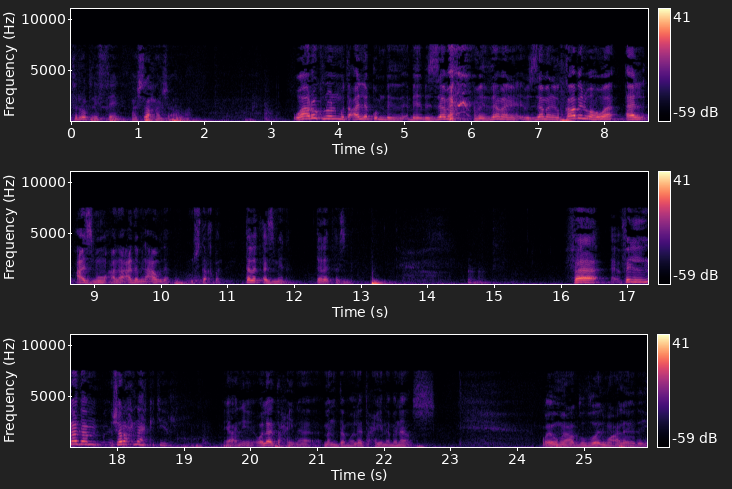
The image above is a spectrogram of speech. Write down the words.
في الركن الثاني. هشرحها إن شاء الله. وركن متعلق بالزمن بالزمن بالزمن القابل وهو العزم على عدم العودة مستقبل ثلاث أزمنة ثلاث أزمنة. ففي الندم شرحناه كتير. يعني ولا تحين مندم ولا تحين مناص. ويوم يعض الظالم على يديه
